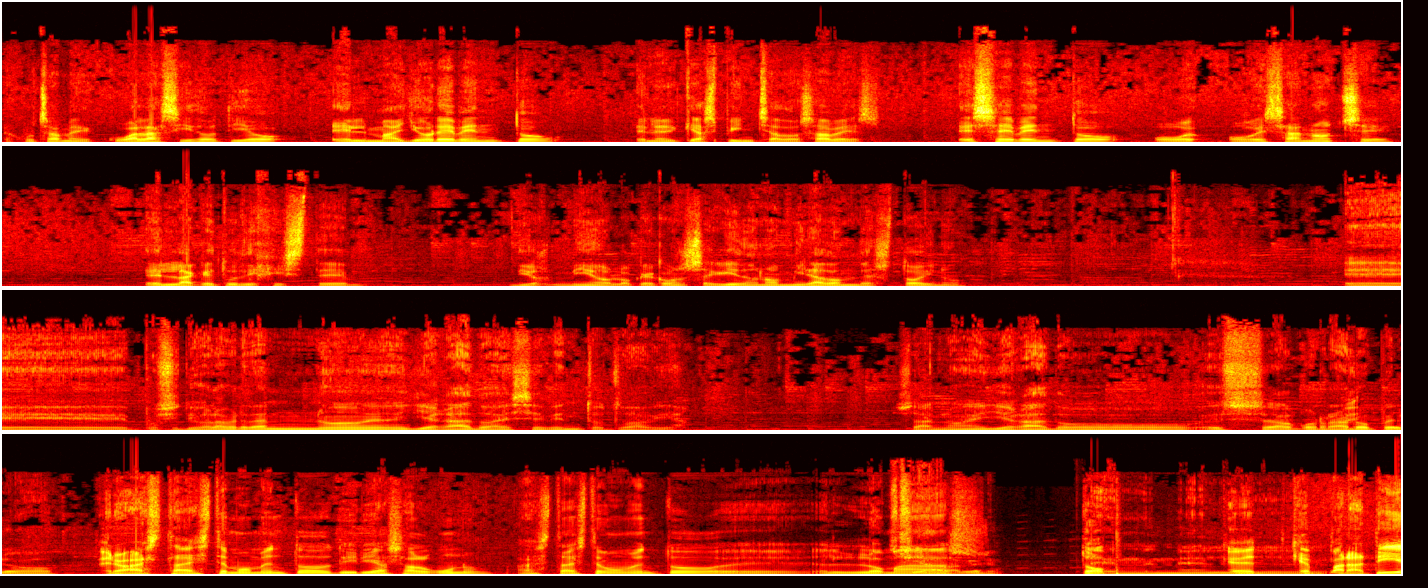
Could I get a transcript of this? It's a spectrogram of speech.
Escúchame, ¿cuál ha sido, tío, el mayor evento en el que has pinchado, sabes? Ese evento o, o esa noche en la que tú dijiste, Dios mío, lo que he conseguido, ¿no? Mira dónde estoy, ¿no? Eh, pues si digo la verdad, no he llegado a ese evento todavía. O sea, no he llegado. Es algo raro, pero. Pero hasta este momento, ¿dirías alguno? Hasta este momento, eh, lo Sí, más ver, top en el- que, que para ti,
